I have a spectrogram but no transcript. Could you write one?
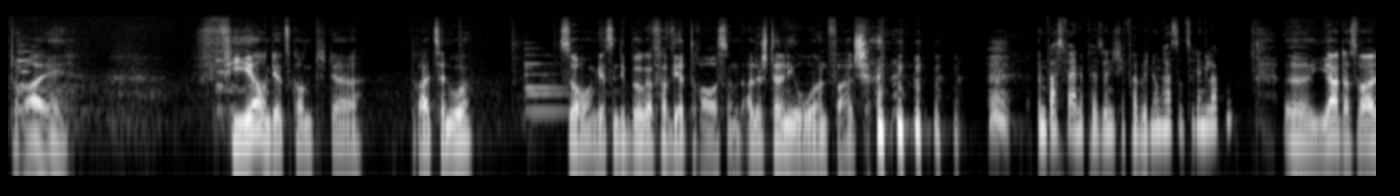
drei, vier und jetzt kommt der 13 Uhr. So, und jetzt sind die Bürger verwirrt draußen und alle stellen die Uhren falsch. Und was für eine persönliche Verbindung hast du zu den Glocken? Äh, ja, das war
